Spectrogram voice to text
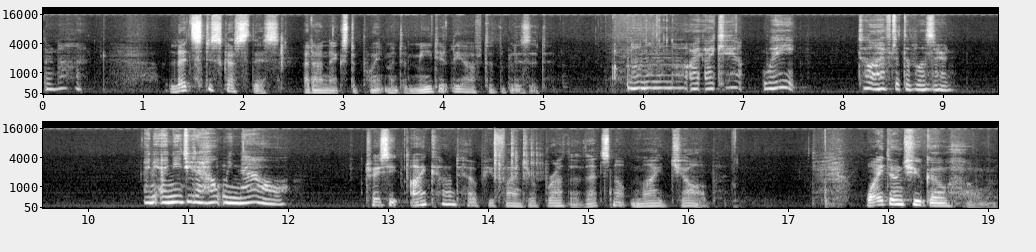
They're not. Let's discuss this at our next appointment immediately after the blizzard. No, no, no, no. I, I can't wait till after the blizzard. I, I need you to help me now. Tracey, I can't help you find your brother. That's not my job. Why don't you go home?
